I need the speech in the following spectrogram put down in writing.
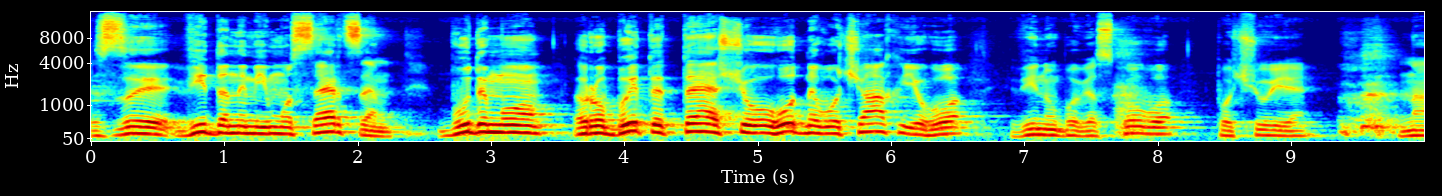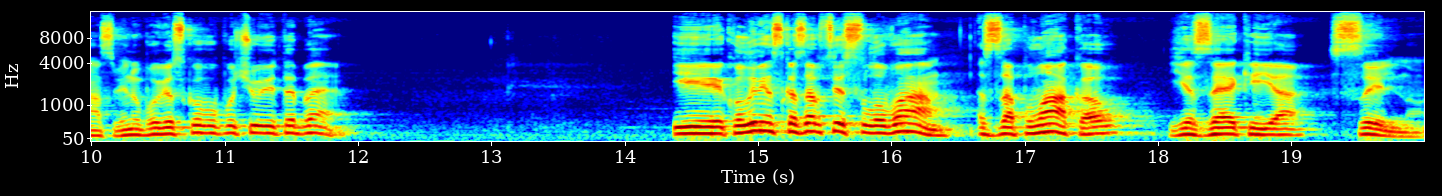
з відданим йому серцем, будемо робити те, що угодне в очах Його, Він обов'язково почує нас, Він обов'язково почує тебе. І коли він сказав ці слова, заплакав Єзекія сильно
